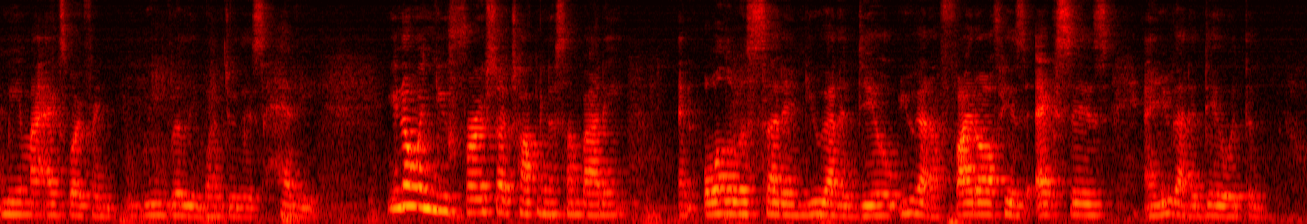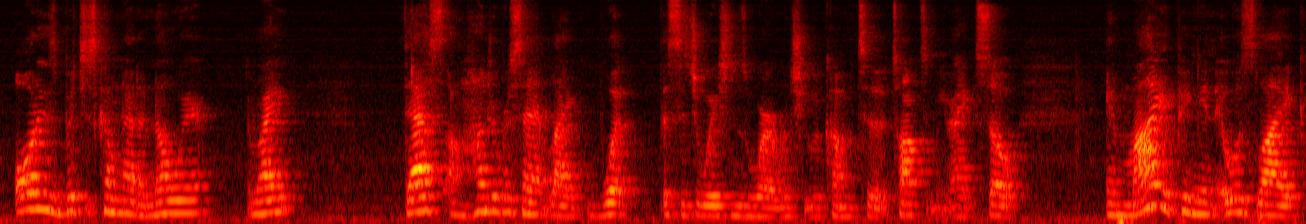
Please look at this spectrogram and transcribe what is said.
me and my ex boyfriend. We really went through this heavy. You know when you first start talking to somebody, and all of a sudden you got to deal, you got to fight off his exes, and you got to deal with the all these bitches coming out of nowhere, right? That's a hundred percent like what the situations were when she would come to talk to me, right? So, in my opinion, it was like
